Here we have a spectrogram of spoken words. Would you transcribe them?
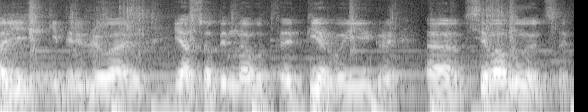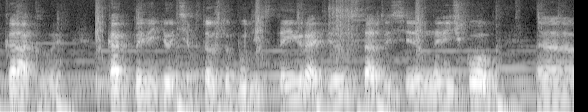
болельщики переживают, и особенно вот э, первые игры. Э, все волнуются, как вы, как поведете, потому что будете-то играть в статусе новичков э,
